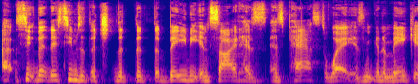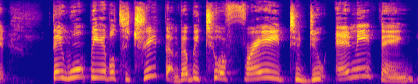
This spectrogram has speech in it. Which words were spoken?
that it seems that the, the, the baby inside has, has passed away, isn't going to make it, they won't be able to treat them. They'll be too afraid to do anything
